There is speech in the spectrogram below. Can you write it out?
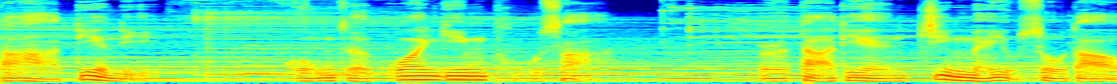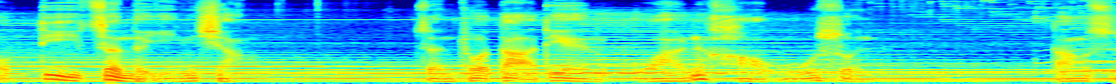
大殿里供着观音菩萨，而大殿竟没有受到地震的影响，整座大殿完好无损。当时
